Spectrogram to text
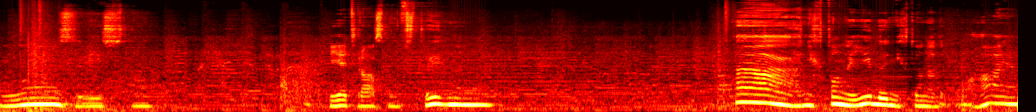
Ну, звісно. П'ять раз ми встигнемо. А, ніхто не їде, ніхто не допомагає.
